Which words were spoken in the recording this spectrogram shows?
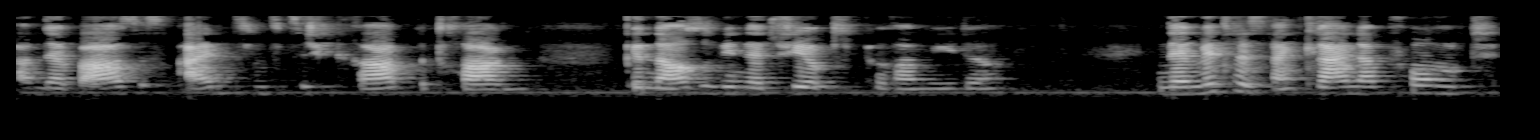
an der Basis 51 Grad betragen, genauso wie in der Cheops-Pyramide. In der Mitte ist ein kleiner Punkt,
